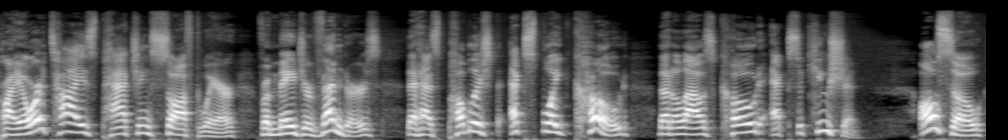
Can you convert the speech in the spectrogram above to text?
Prioritize patching software from major vendors that has published exploit code that allows code execution. Also,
